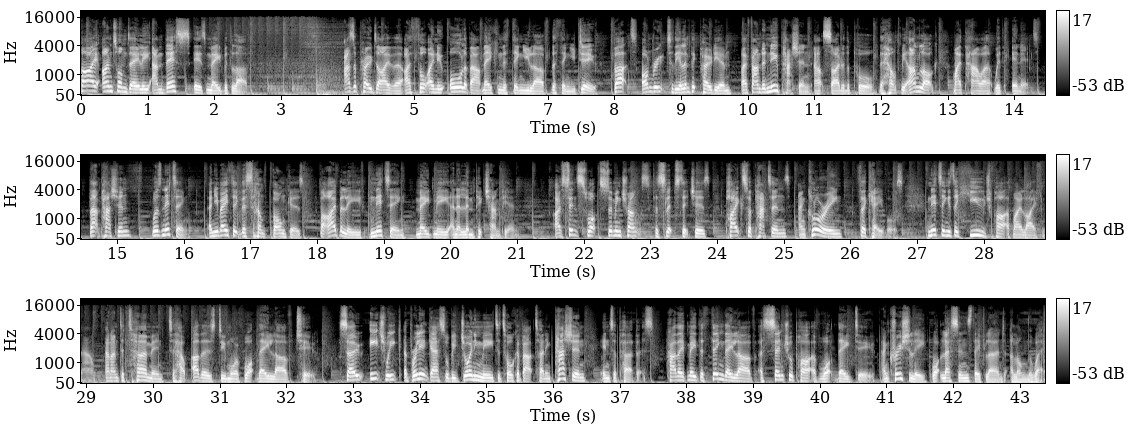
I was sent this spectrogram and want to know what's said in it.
Hi, I'm Tom Daley, and this is Made with Love. As a pro diver, I thought I knew all about making the thing you love the thing you do. But en route to the Olympic podium, I found a new passion outside of the pool that helped me unlock my power within it. That passion was knitting. And you may think this sounds bonkers, but I believe knitting made me an Olympic champion. I've since swapped swimming trunks for slip stitches, pikes for patterns, and chlorine for cables. Knitting is a huge part of my life now, and I'm determined to help others do more of what they love too. So each week, a brilliant guest will be joining me to talk about turning passion into purpose, how they've made the thing they love a central part of what they do, and crucially, what lessons they've learned along the way.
